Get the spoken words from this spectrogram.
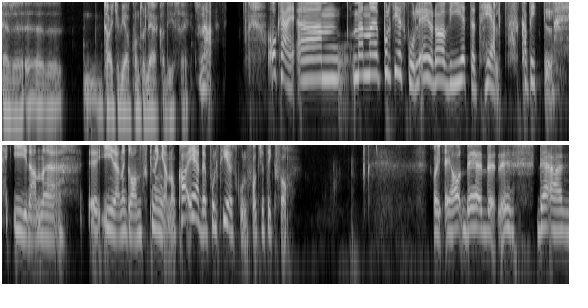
her eh, tar ikke vi å kontrollere hva de sier. Nei. Ok, um, men Politihøgskolen er jo da viet et helt kapittel i denne, i denne granskningen. Og hva er det Politihøgskolen får kritikk for? Oi, ja, det, det, det er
